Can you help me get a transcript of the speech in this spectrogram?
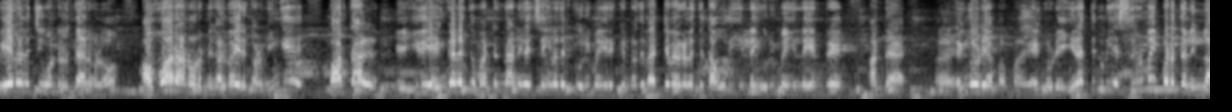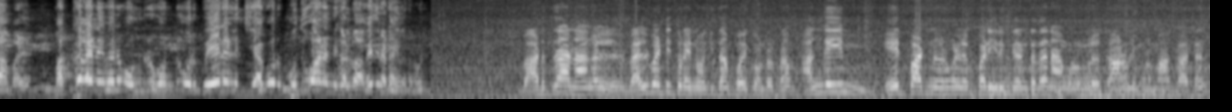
பேரழிச்சு கொண்டிருந்தார்களோ அவ்வாறான ஒரு நிகழ்வாக இருக்கணும். இங்கு பார்த்தால் இது எங்களுக்கு மட்டும்தான் இதை செய்வதற்கு உரிமை இருக்கின்றது. மற்றவர்களுக்கு தகுதி இல்லை உரிமை இல்லை என்று அந்த எங்களுடைய எங்களுடைய இனத்தினுடைய சிறுமைப்படுத்தல் இல்லாமல் மக்கள் அனைவரும் ஒன்று கொண்டு ஒரு பேரெழுச்சியாக ஒரு பொதுவான நிகழ்வாக இது நடைபெறும் அடுத்ததாக நாங்கள் வல்வெட்டித்துறை நோக்கி தான் போய் கொண்டிருக்கிறோம். அங்கேயும் ஏற்பாட்டு நிகழ்வுகள் எப்படி இருக்குன்றதை நாங்கள் உங்களுக்கு காணொலி மூலமாக காட்டேன்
